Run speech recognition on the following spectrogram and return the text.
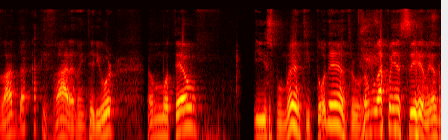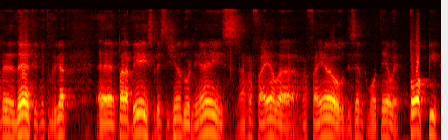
lá da Capivara, no interior. Um motel e espumante, tô dentro. Vamos lá conhecer. Leandro Benedetti, muito obrigado. É, parabéns, prestigiando Orleães, a Rafaela, Rafael dizendo que o motel é top.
